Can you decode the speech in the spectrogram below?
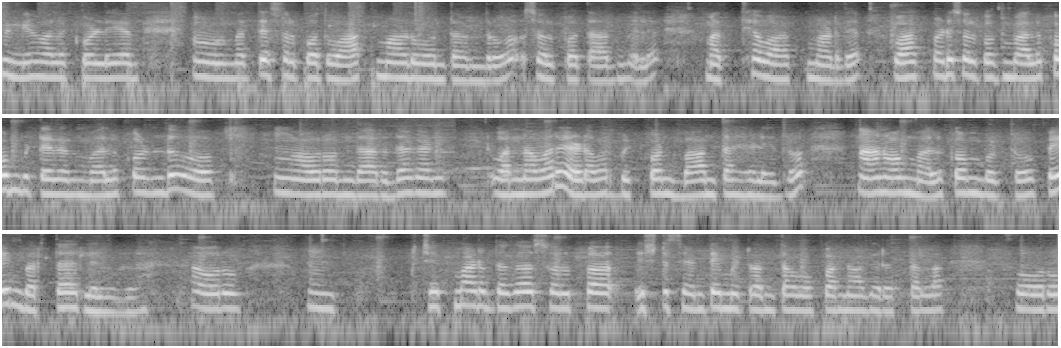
ಹಂಗೆ ಮಲ್ಕೊಳ್ಳಿ ಅಂತ ಮತ್ತೆ ಸ್ವಲ್ಪ ಹೊತ್ತು ವಾಕ್ ಮಾಡು ಅಂತಂದರು ಸ್ವಲ್ಪ ಹೊತ್ತು ಆದಮೇಲೆ ಮತ್ತೆ ವಾಕ್ ಮಾಡಿದೆ. ವಾಕ್ ಮಾಡಿ ಸ್ವಲ್ಪ ಮಲ್ಕೊಂಬಿಟ್ಟೆ ನಾನು, ಮಲ್ಕೊಂಡು ಅವರೊಂದು ಅರ್ಧ ಗಂಟೆ ಒನ್ ಅವರ್ ಎರಡು ಅವರ್ ಬಿಟ್ಕೊಂಡು ಬಾ ಅಂತ ಹೇಳಿದರು. ನಾನು ಹೋಗಿ ಮಲ್ಕೊಂಬಿಟ್ಟು ಪೇಯ್ನ್ ಬರ್ತಾ ಇರಲಿಲ್ವಲ್ಲ, ಅವರು ಚೆಕ್ ಮಾಡಿದಾಗ ಸ್ವಲ್ಪ ಇಷ್ಟು ಸೆಂಟಿಮೀಟ್ರ್ ಅಂತ ಓಪನ್ ಆಗಿರುತ್ತಲ್ಲ ಫೋರು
